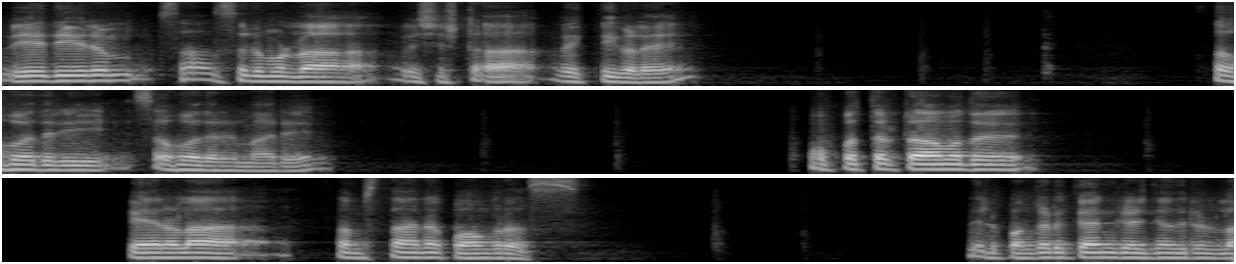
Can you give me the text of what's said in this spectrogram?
വേദിയിലും സദസ്സിലുമുള്ള വിശിഷ്ട വ്യക്തികളെ സഹോദരി സഹോദരന്മാരെ മുപ്പത്തെട്ടാമത് കേരള സംസ്ഥാന കോൺഗ്രസ് ഇതിൽ പങ്കെടുക്കാൻ കഴിഞ്ഞതിലുള്ള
